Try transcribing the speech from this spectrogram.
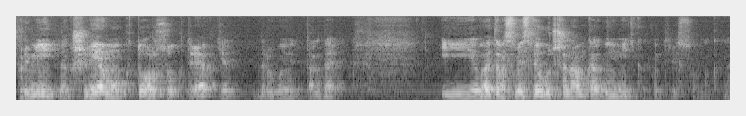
применительно к шлему, к торсу, к тряпке, другой и так далее. И в этом смысле лучше нам как бы иметь какой-то рисунок. Да.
